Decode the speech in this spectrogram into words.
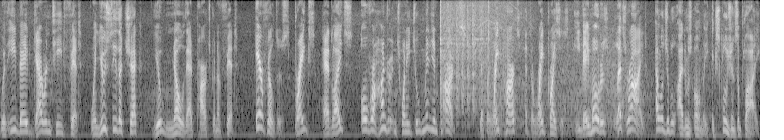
with eBay Guaranteed Fit. When you see the check, you know that part's gonna fit. Air filters, brakes, headlights, over 122 million parts. Get the right parts at the right prices. eBay Motors, let's ride. Eligible items only, exclusions apply.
